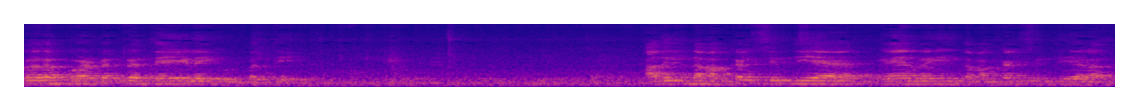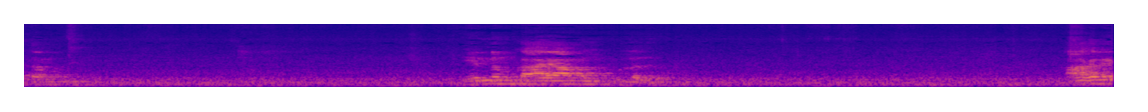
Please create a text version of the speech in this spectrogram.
உலக புகழ்பெற்ற தேயிலை உற்பத்தி. அதில் இந்த மக்கள் சிந்திய வேர்வை இந்த மக்கள் சிந்திய ரத்தம் இன்னும் காயாமல் உள்ளது. ஆகவே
